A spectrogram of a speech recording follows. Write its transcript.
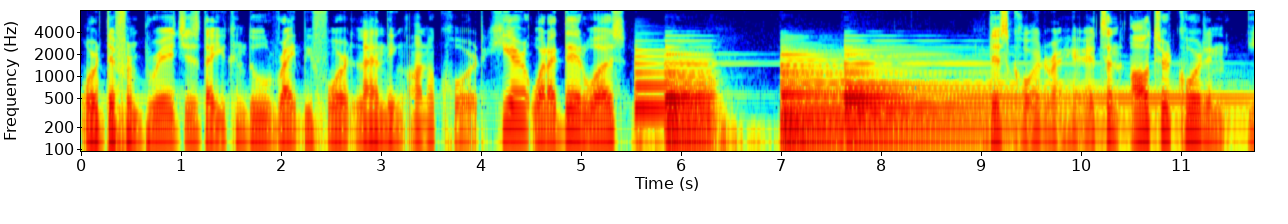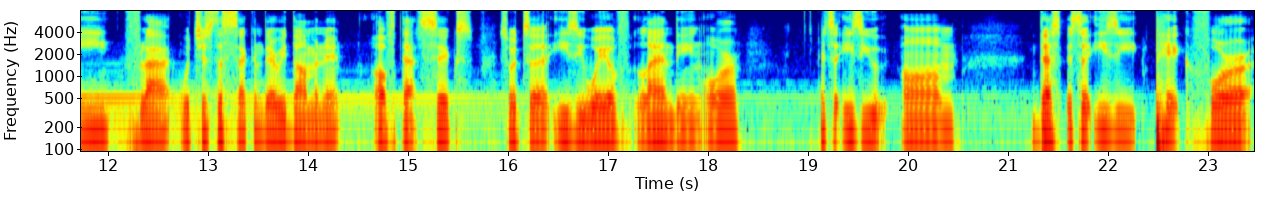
or different bridges that you can do right before landing on a chord. Here, what I did was this chord right here. It's an altered chord in E flat, which is the secondary dominant of that six. So it's a easy way of landing or it's an easy um that's it's an easy pick for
